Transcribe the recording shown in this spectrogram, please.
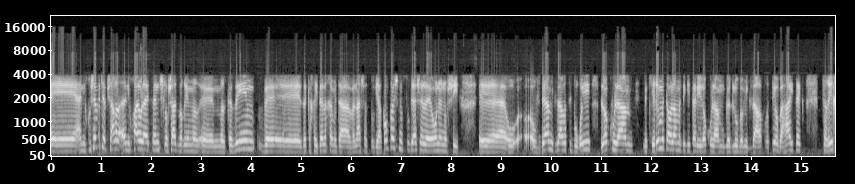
אה, אני חושבת שאפשר, אני יכולה אולי לציין שלושה דברים אה, מרכזיים, וזה ככה ייתן לכם את ההבנה של הסוגיה. קודם כל יש לנו סוגיה של הון אנושי. אה, עובדי המגזר הציבורי, לא כולם מכירים את העולם הדיגיטלי, לא כולם גדלו במגזר הפרטי או בהייטק. צריך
